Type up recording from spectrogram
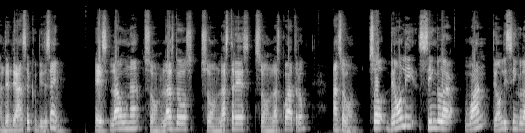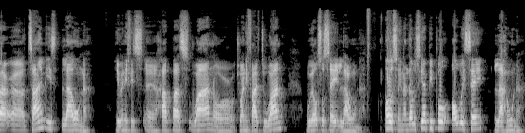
And then the answer could be the same. Es la una, son las dos, son las tres, son las cuatro, and so on. So the only singular one, the only singular uh, time is la una. Even if it's uh, half past one or 25 to one, we also say la una. Also, in Andalusia, people always say la una.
